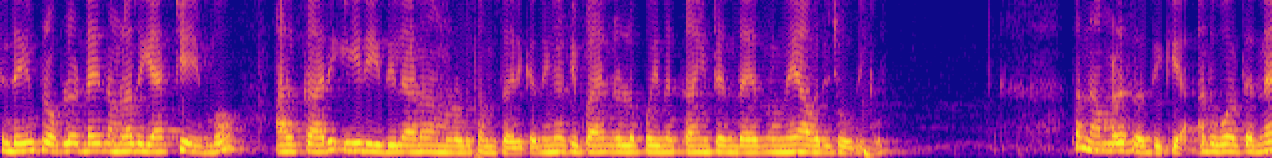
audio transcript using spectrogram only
എന്തെങ്കിലും പ്രോബ്ലം ഉണ്ടായി നമ്മൾ റിയാക്ട് ചെയ്യുമ്പോൾ ആൾക്കാർ ഈ രീതിയിലാണ് നമ്മളോട് സംസാരിക്കുക. നിങ്ങൾക്ക് ഇപ്പോൾ അതിന്റെ ഉള്ളിൽ പോയി നിൽക്കാനായിട്ട് എന്തായിരുന്നു എന്നേ അവർ ചോദിക്കും. അപ്പം നമ്മൾ ശ്രദ്ധിക്കുക. അതുപോലെ തന്നെ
